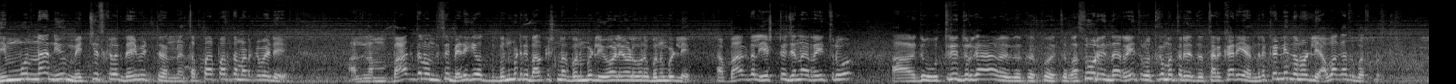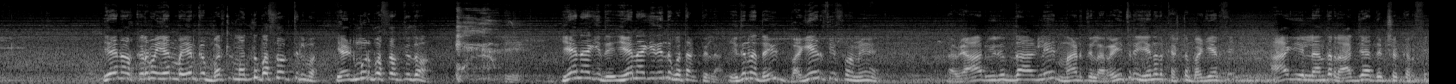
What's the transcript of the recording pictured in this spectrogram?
ನಿಮ್ಮನ್ನ ನೀವು ಮೆಚ್ಚಿಸ್ಕೊಳಕ್ಕೆ ದಯವಿಟ್ಟು ನನ್ನ ತಪ್ಪಾಪಾರ್ಥ ಮಾಡ್ಕೋಬೇಡಿ. ಅಲ್ಲಿ ನಮ್ಮ ಭಾಗದಲ್ಲಿ ಒಂದು ದಿವಸ ಬೆಳಿಗ್ಗೆ ಹೊತ್ತು ಬಂದ್ಬಿಡ್ರಿ ಬಾಲಕೃಷ್ಣ ಬಂದುಬಿಡ್ಲಿ, ಏಳು ಏಳುವರೆಗೆ ಬಂದ್ಬಿಡ್ಲಿ. ಆ ಭಾಗದಲ್ಲಿ ಎಷ್ಟು ಜನ ರೈತರು ಇದು ಉತ್ತರ ದುರ್ಗ ಹೊಸೂರಿಂದ ರೈತರು ಒತ್ಕೊಂಬತ್ತಾರೆ ತರಕಾರಿ ಅಂದರೆ ಕಣ್ಣಿಂದ ನೋಡಲಿ, ಅವಾಗಾದ್ರೂ ಬಸ್ಬಿಡು ಏನು ಅವ್ರ ಕರ್ಮ, ಏನು ಏನು ಬಸ್ ಮೊದಲು ಬಸ್ ಹೋಗ್ತಿಲ್ವ? ಎರಡು ಮೂರು ಬಸ್ ಹೋಗ್ತಿದ್ದೋ? ಏನಾಗಿದೆ ಏನಾಗಿದೆ ಅಂತ ಗೊತ್ತಾಗ್ತಿಲ್ಲ. ಇದನ್ನು ದಯವಿಟ್ಟು ಬಗೆಹರಿಸಿ ಸ್ವಾಮಿ. ನಾವು ಯಾರ ವಿರುದ್ಧ ಆಗಲಿ ಮಾಡ್ತಿಲ್ಲ. ರೈತರು ಏನಾದರೂ ಕಷ್ಟ ಬಗೆಹರಿಸಿ ಆಗಿಲ್ಲ ಅಂದ್ರೆ ರಾಜ್ಯಾಧ್ಯಕ್ಷ ಕರೆಸಿ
